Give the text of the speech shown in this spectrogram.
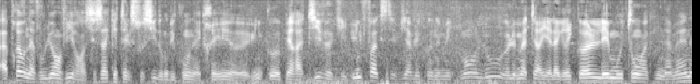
Après, on a voulu en vivre. C'est ça qui était le souci. Donc du coup, on a créé euh, une coopérative qui, une fois que c'est viable économiquement, loue euh, le matériel agricole, les moutons à Clinamène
